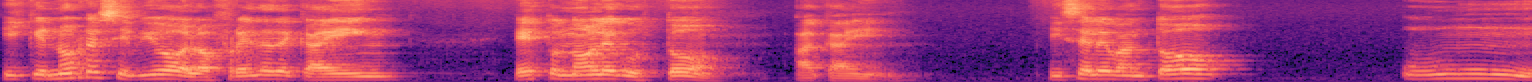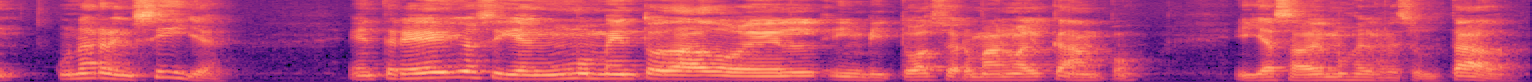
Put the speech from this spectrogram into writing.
y que no recibió la ofrenda de Caín, esto no le gustó a Caín. Y se levantó una rencilla entre ellos y en un momento dado él invitó a su hermano al campo y ya sabemos el resultado.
